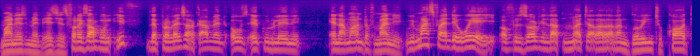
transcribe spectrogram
management agency. For example, if the provincial government owes Ekurhuleni an amount of money. We must find a way of resolving that matter rather than going to court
